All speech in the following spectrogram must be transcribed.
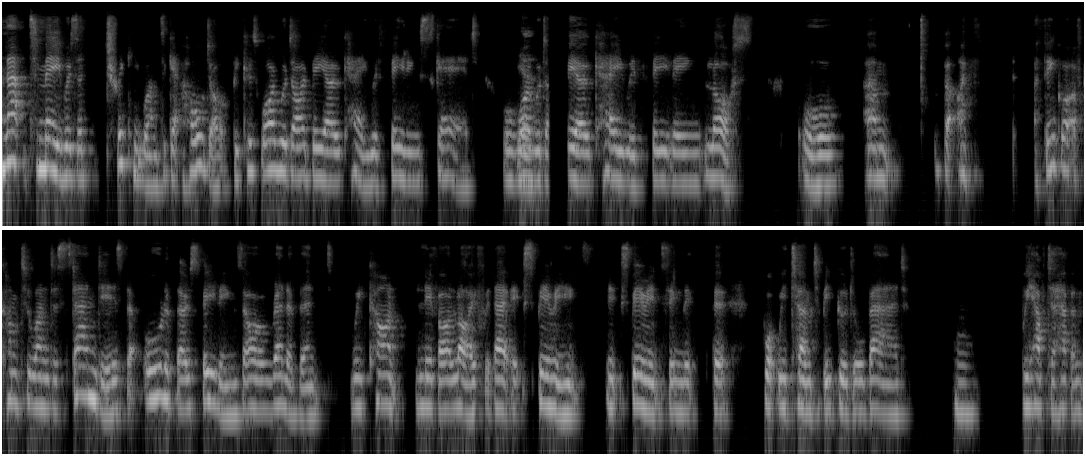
And that to me was a tricky one to get hold of because why would I be okay with feeling scared, or why yeah. would I be okay with feeling lost, or um, but I I think what I've come to understand is that all of those feelings are relevant. We can't live our life without experience, experiencing the, the what we term to be good or bad. Mm. We have to have a,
